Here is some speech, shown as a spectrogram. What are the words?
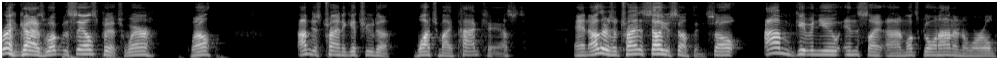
right, guys, welcome to Sales Pitch, where, well, I'm just trying to get you to watch my podcast, and others are trying to sell you something. So I'm giving you insight on what's going on in the world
